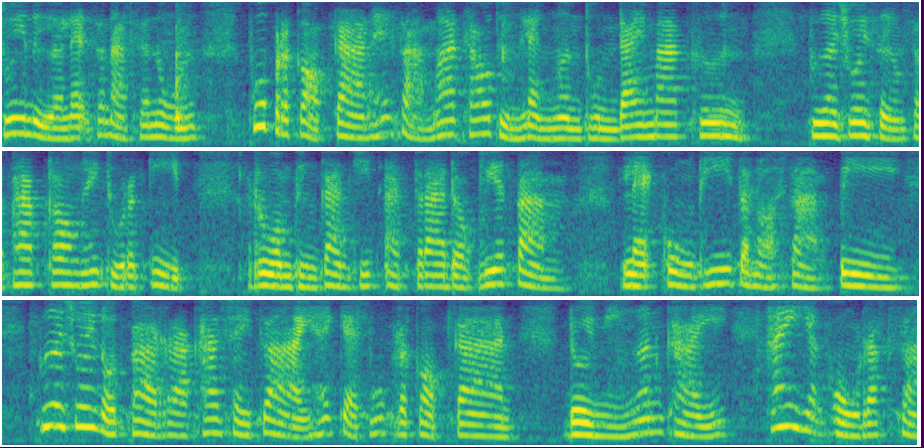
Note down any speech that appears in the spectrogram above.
ช่วยเหลือและสนับสนุน ผู้ประกอบการให้สามารถเข้าถึงแหล่งเงินทุนได้มากขึ้น พื่อช่วยเสริมสภาพคล่องให้ธุรกิจ รวมถึงการคิดอัตราดอกเบี้ยต่ำ และคงที่ตลอด 3 ปี เพื่อช่วยลดภาระค่าใช้จ่ายให้แก่ผู้ประกอบการ โดยมีเงื่อนไขให้ยังคงรักษา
